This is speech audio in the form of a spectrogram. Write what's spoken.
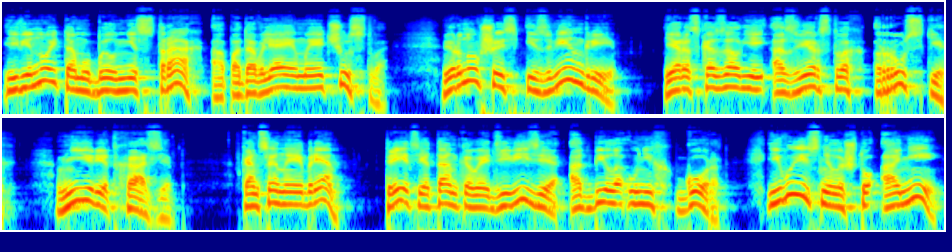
и виной тому был не страх, а подавляемые чувства. Вернувшись из Венгрии, я рассказал ей о зверствах русских, в Ниретхазе. В конце ноября третья танковая дивизия отбила у них город и выяснилось, что они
